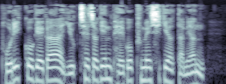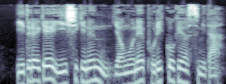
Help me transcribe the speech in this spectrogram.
보릿고개가 육체적인 배고픔의 시기였다면 이들에게 이 시기는 영혼의 보릿고개였습니다.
